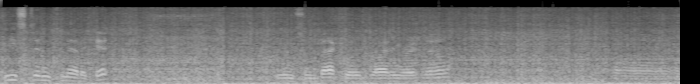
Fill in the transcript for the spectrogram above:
Easton, Connecticut. Doing some back road riding right now. Um,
